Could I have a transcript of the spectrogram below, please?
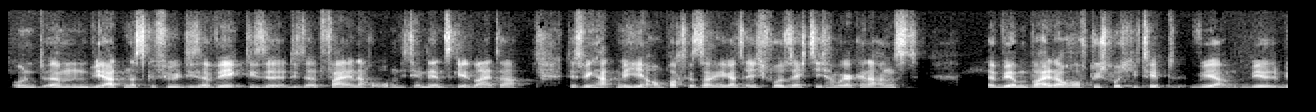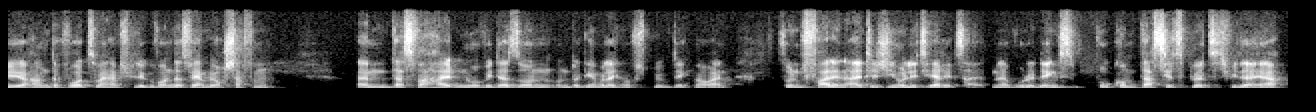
Und ähm, wir hatten das Gefühl, dieser Weg, diese, dieser Pfeil nach oben, die Tendenz geht weiter. Deswegen hatten wir hier auch im Podcast gesagt, ey, ganz ehrlich, vor 60 haben wir gar keine Angst. Äh, wir haben beide auch auf Duisburg getippt. Wir, wir, wir haben davor zwei Heimspiele gewonnen. Das werden wir auch schaffen. Ähm, das war halt nur wieder so ein, und da gehen wir gleich noch aufs Spiel, denke ich mal rein, so ein Fall in alte Gino Leteri-Zeit, ne? wo du denkst, wo kommt das jetzt plötzlich wieder her?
